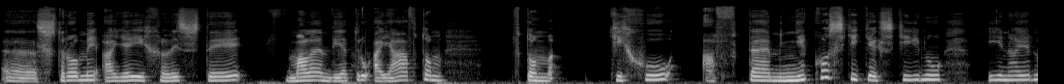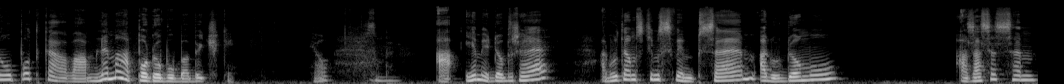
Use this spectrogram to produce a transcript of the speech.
e, stromy a jejich listy v malém větru a já v tom, v tom tichu a v té měkosti těch stínů ji najednou potkávám. Nemá podobu babičky. Jo? A je mi dobře a jdu tam s tím svým psem a jdu domů a zase jsem,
